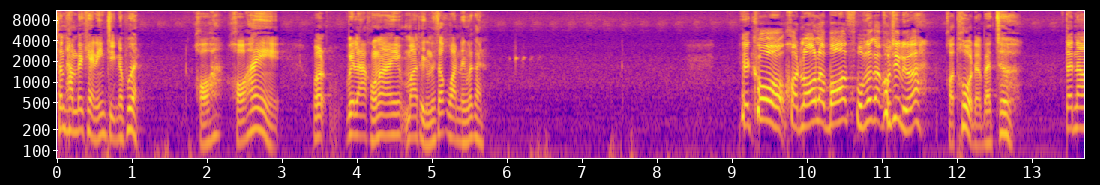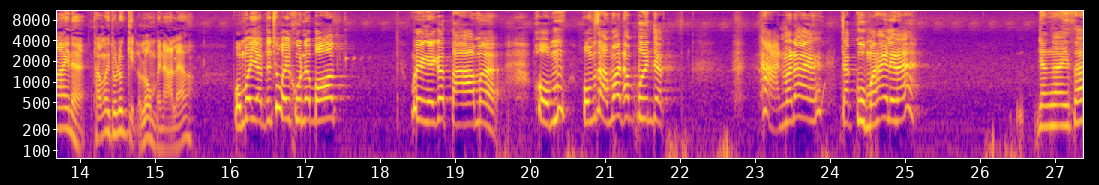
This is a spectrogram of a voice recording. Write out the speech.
ฉันทำได้แค่นี้จริงๆนะเพื่อน ขอ ขอให้เวลาของนายมาถึงในสักวันหนึ่งแล้วกันเฮโคขอร้องละบอส ผมต้องการความช่วยเหลือ ขอโทษนะแบทเจอร์ แต่นายเนี่ยทำให้ธุรกิจเราล่มไปนานแล้ว ผมพยายามจะช่วยคุณนะบอสไม่ยังไงก็ตามอะ ผมผมสามารถเอาปืนจากฐานมาได้ จากกลุ่มมาให้เลยนะ ยังไงซะ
